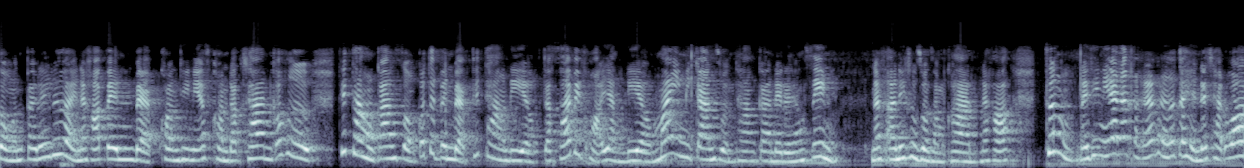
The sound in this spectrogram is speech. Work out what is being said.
ส่งกันไปเรื่อยๆนะคะเป็นแบบ continuous conduction ก็คือทิศทางของการส่งก็จะเป็นแบบทิศทางเดียว จากซ้ายไปขวาอย่างเดียว ไม่มีการส่วนทางกันใดๆทั้งสิ้น นะคะอันนี้คือส่วนสำคัญนะคะ ซึ่งในที่นี้นะคะนักเรียนก็จะเห็นได้ชัดว่า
